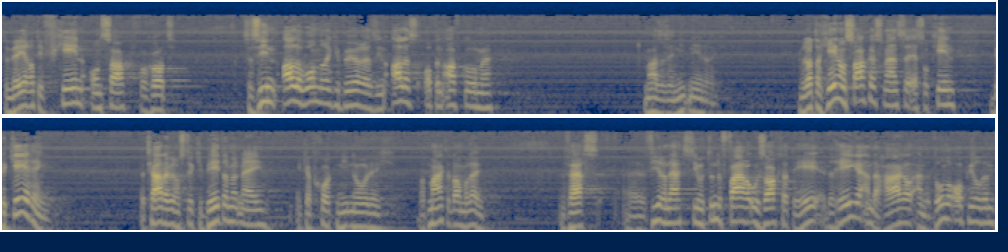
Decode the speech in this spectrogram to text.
De wereld heeft geen ontzag voor God. Ze zien alle wonderen gebeuren, ze zien alles op en afkomen, maar ze zijn niet nederig. Omdat er geen ontzag is, mensen, is ook geen bekering. Het gaat er weer een stukje beter met mij. Ik heb God niet nodig. Wat maakt het allemaal uit? Vers 34 eh, zien we toen de farao zag dat de, de, regen en de hagel en de donder ophielden,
